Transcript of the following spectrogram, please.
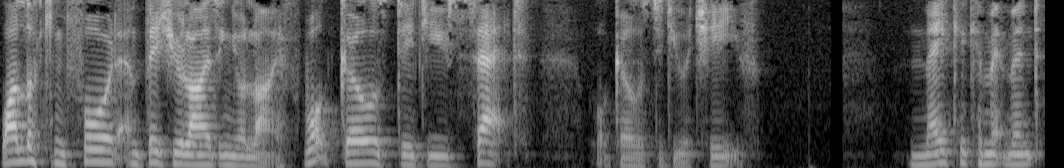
while looking forward and visualizing your life. What goals did you set? What goals did you achieve? Make a commitment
